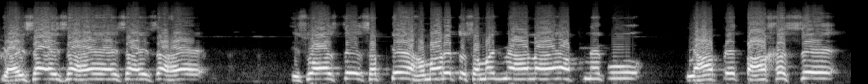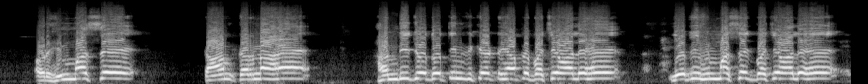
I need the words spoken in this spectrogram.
कि ऐसा ऐसा है, ऐसा ऐसा है। इस वास्ते सबके, हमारे तो समझ में आना है, अपने को यहाँ पे ताकत से और हिम्मत से काम करना है। हम भी जो दो तीन विकेट यहाँ पे बचे वाले हैं, ये भी हिम्मत से बचे वाले हैं।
